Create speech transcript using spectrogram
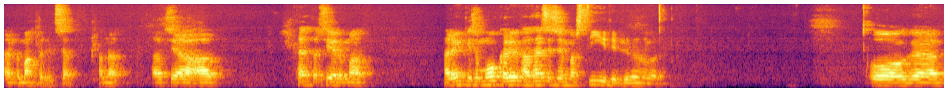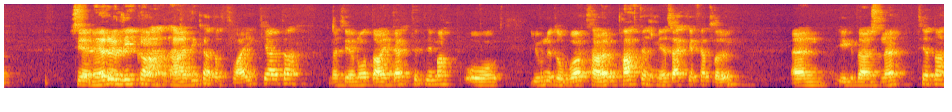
and the mapper itself. Þannig að sé að þetta sér um að það er enginn sem mókar yfir það þessi sem að stýrir í raun og veru. Og um, síðan eru líka, það er líka að flækja þetta með því að nota identity map og unit of work. Það eru pattern sem ég ætla ekki að fjalla um en ég get aðeins nefnt hérna.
